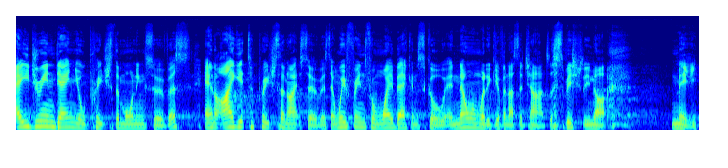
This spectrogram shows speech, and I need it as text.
Adrian Daniel preached the morning service, and I get to preach the night service, and we're friends from way back in school, and no one would have given us a chance, especially not me.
